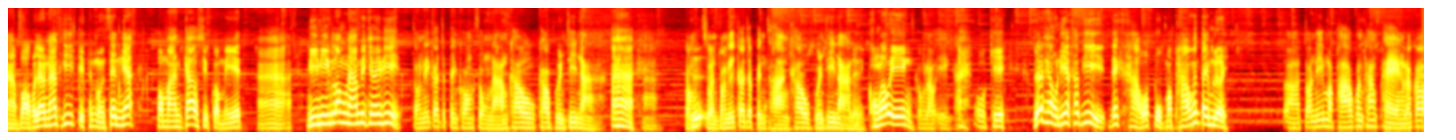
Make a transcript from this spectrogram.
นะบอกไปแล้วนะที่ติดถนนเส้นเนี้ยประมาณ 90 กว่าเมตรอ่ามีมีร่องน้ำด้วยใช่ไหมพี่ตรงนี้ก็จะเป็นคลองส่งน้ำเข้าเข้าพื้นที่นาอ่า อ่าตรงหรือส่วนตรงนี้ก็จะเป็นทางเข้าพื้นที่นาเลยของเราเองของเราเองครับ อะโอเค แล้วแถวเนี้ยครับพี่ได้ข่าวว่าปลูกมะพร้าวกันเต็มเลย อ่าตอนนี้มะพร้าวค่อนข้างแพง แล้วก็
